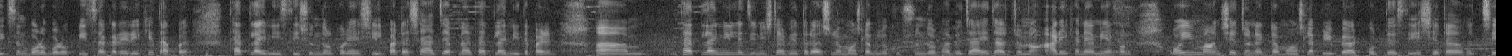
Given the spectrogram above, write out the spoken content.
দেখছেন বড় বড় পিস আকারে রেখে তারপর থ্যাতলাই নিয়েছি। সুন্দর করে শিলপাটার সাহায্যে আপনারা থ্যাতলাই নিতে পারেন। থ্যাতলাই নিলে জিনিসটার ভেতরে আসলে মশলাগুলো খুব সুন্দরভাবে যায় যার জন্য। আর এখানে আমি এখন ওই মাংসের জন্য একটা মশলা প্রিপেয়ার করতেছি। সেটা হচ্ছে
